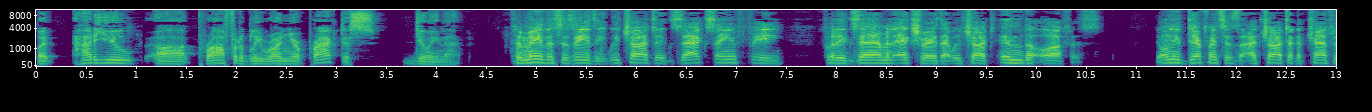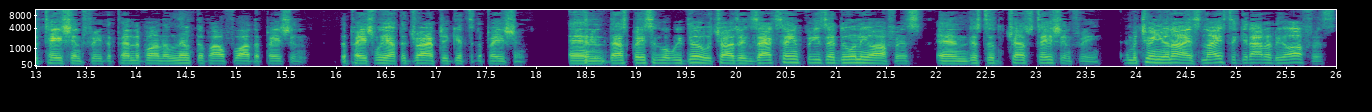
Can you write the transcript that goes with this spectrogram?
But how do you uh, profitably run your practice doing that? To me, this is easy. We charge the exact same fee for the exam and X-rays that we charge in the office. The only difference is I charge like a transportation fee, depending upon the length of how far the patient the patient we have to drive to get to the patient. And that's basically what we do. We charge the exact same fees I do in the office and just a transportation fee. And between you and I, it's nice to get out of the office.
